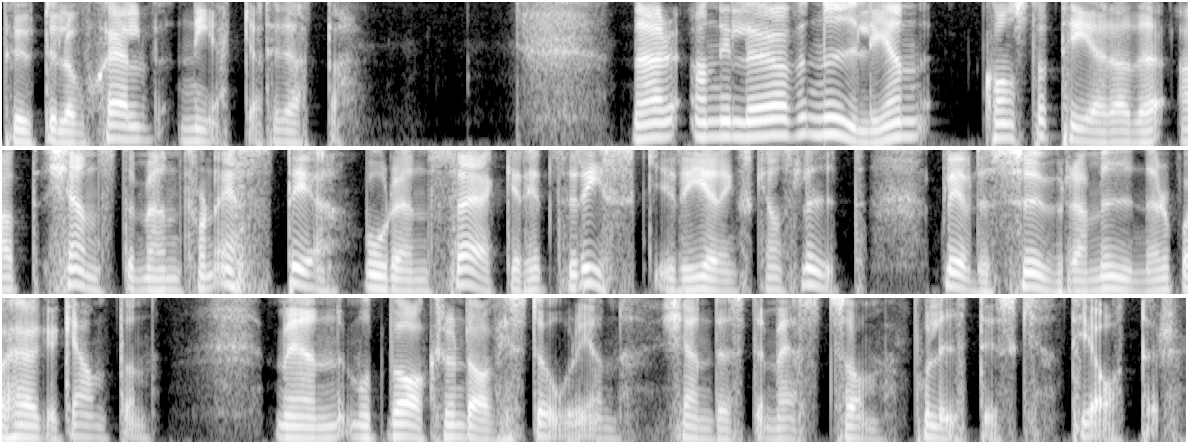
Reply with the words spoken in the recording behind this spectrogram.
Putilov själv nekar till detta. När Annie Lööf nyligen konstaterade att tjänstemän från SD vore en säkerhetsrisk i regeringskansliet blev det sura miner på högerkanten. Men mot bakgrund av historien kändes det mest som politisk teater.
